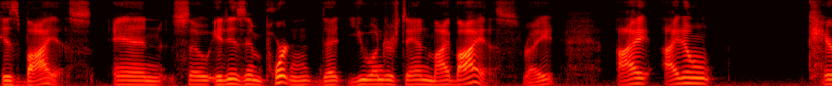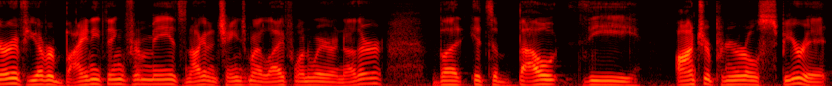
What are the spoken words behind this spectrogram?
is bias. And so it is important that you understand my bias, right? I I don't care if you ever buy anything from me. It's not going to change my life one way or another but it's about the entrepreneurial spirit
